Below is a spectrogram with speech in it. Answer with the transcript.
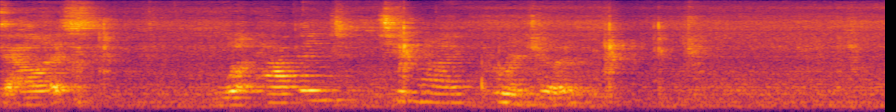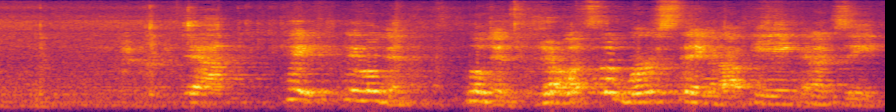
Dallas, what happened to my printer? Dad, Hey, hey, Logan. Logan, Yeah. what's the worst thing about being an MC?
